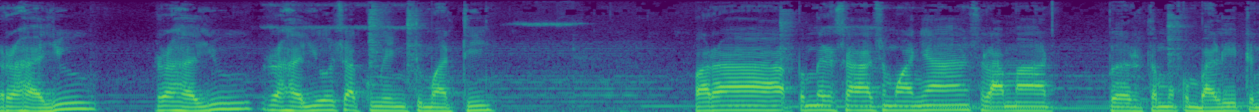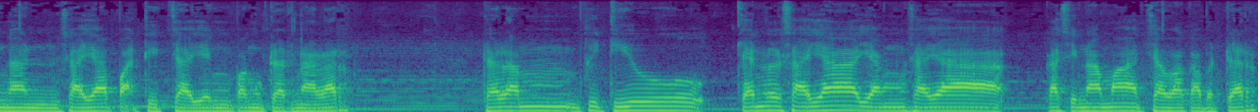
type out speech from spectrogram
Rahayu, Rahayu, Rahayu Sagunging Dumadi. Para pemirsa semuanya, selamat bertemu kembali dengan saya Pak Dijayeng Pangudar Nalar. Dalam video channel saya yang saya kasih nama Jawa Kabedar.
